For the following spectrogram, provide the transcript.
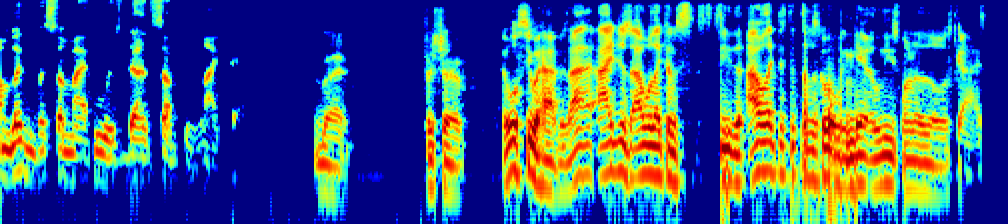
I'm looking for somebody who has done something like that. right? For sure. And we'll see what happens. I, I just I would like to see that I would like to see us go and get at least one of those guys.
